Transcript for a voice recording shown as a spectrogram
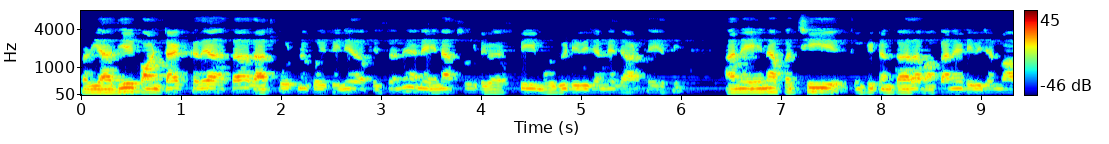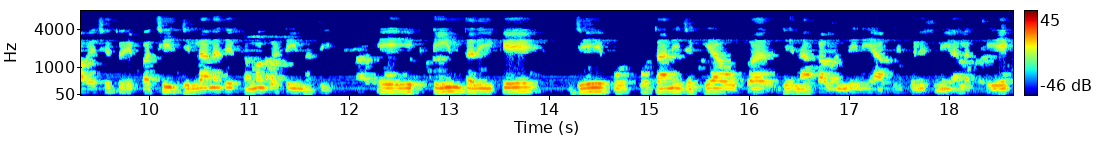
ફરિયાદીએ કોન્ટેક્ટ કર્યા હતા રાજકોટના કોઈ સિનિયર ઓફિસરને અને એના થ્રુ ડીવાયએસપી મોરબી ડિવિઝનને જાણ થઈ હતી. અને એના પછી ચૂંકી ટંકારા વાંકાનેર ડિવિઝનમાં આવે છે તો એ પછી જિલ્લાના જે સમગ્ર ટીમ હતી એ એક ટીમ તરીકે જે પોત પોતાની જગ્યા ઉપર જે નાકાબંધીની આપણી પોલીસની અલગથી એક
